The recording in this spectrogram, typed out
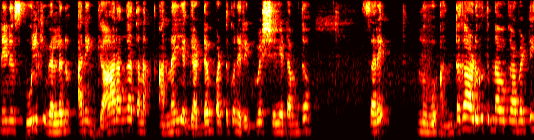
నేను స్కూల్కి వెళ్ళను అని గారంగా తన అన్నయ్య గడ్డం పట్టుకొని రిక్వెస్ట్ చేయటంతో సరే నువ్వు అంతగా అడుగుతున్నావు కాబట్టి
